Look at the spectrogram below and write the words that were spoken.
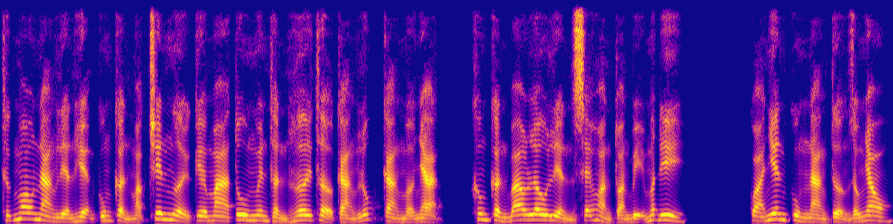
Thực mau nàng liền hiện cung cẩn mặc trên người kia ma tu nguyên thần hơi thở càng lúc càng mờ nhạt, không cần bao lâu liền sẽ hoàn toàn bị mất đi. Quả nhiên cùng nàng tưởng giống nhau,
